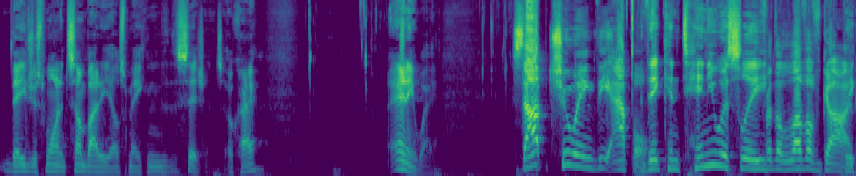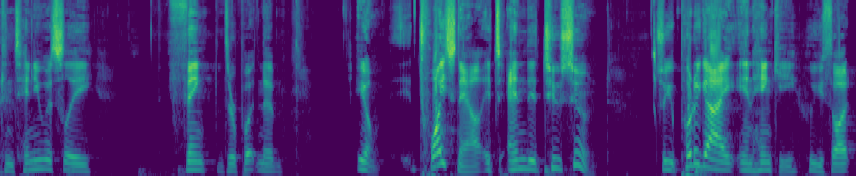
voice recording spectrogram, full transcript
they just wanted somebody else making the decisions. Okay. Anyway, Stop chewing the apple. they continuously for the love of God. they continuously think that they're putting the, you know, twice now it's ended too soon. So you put a guy in Hinkie who you thought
